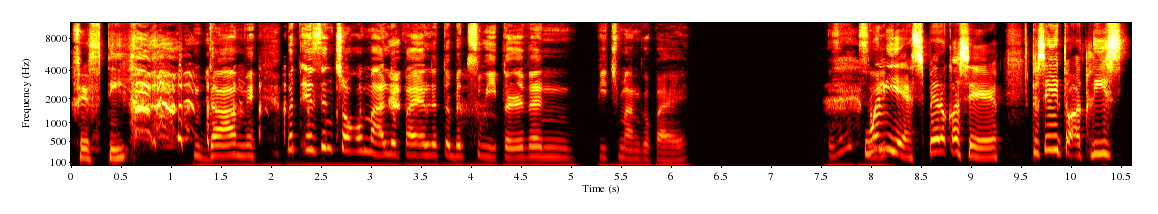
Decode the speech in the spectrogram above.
50. Dami. But isn't choco malo pie a little bit sweeter than peach mango pie? It? Well, yes, pero kasi kasi ito at least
